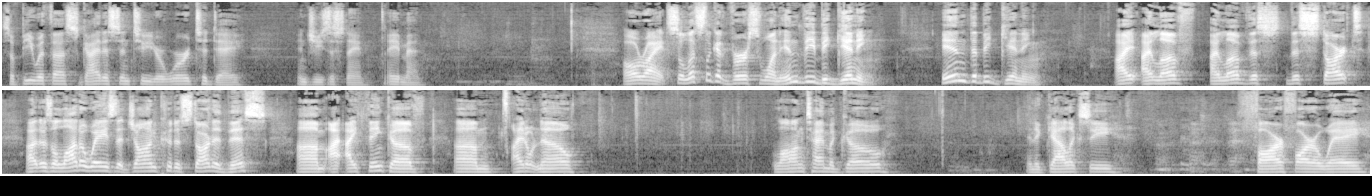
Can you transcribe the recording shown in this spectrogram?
So be with us, guide us into your word today. In Jesus' name, amen. All right, so let's look at verse 1. In the beginning, in the beginning, I, I, love, I love this, this start. Uh, there's a lot of ways that John could have started this. Um, I, I, think of um, I don't know, long time ago in a galaxy far, far away.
